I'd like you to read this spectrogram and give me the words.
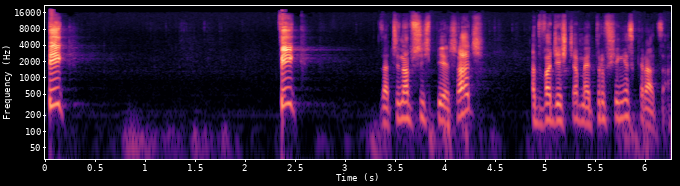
Pik, pik, zaczyna przyspieszać, a 20 metrów się nie skraca.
